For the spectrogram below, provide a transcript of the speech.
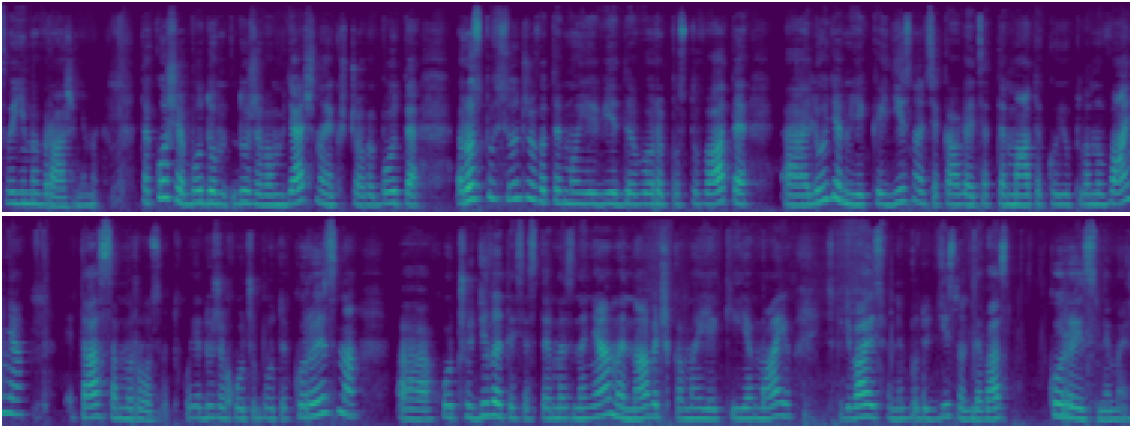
своїми враженнями. Також я буду дуже вам вдячна, якщо ви будете розповсюджувати моє відео, репостувати е, людям, які дійсно цікавляться тематикою планування та саморозвитку. Я дуже хочу бути корисна. Е, Хочу ділитися з тими знаннями, навичками, які я маю. Сподіваюсь, вони будуть дійсно для вас корисними.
